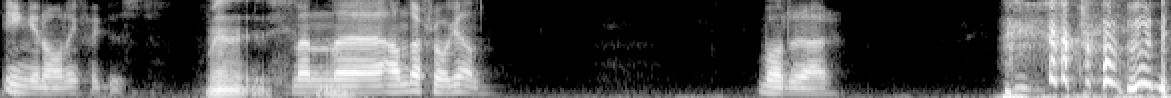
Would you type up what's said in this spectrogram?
Ingen aning faktiskt. Men, Men ja. eh, andra frågan. Vad det där.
